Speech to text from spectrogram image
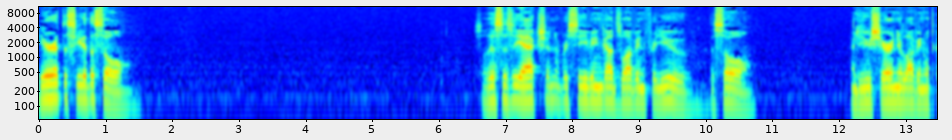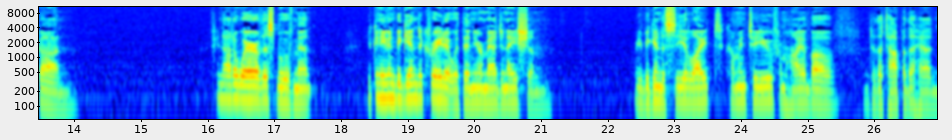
here at the seat of the soul. So, this is the action of receiving God's loving for you, the soul, and you sharing your loving with God. If you're not aware of this movement, you can even begin to create it within your imagination, you begin to see a light coming to you from high above and to the top of the head.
